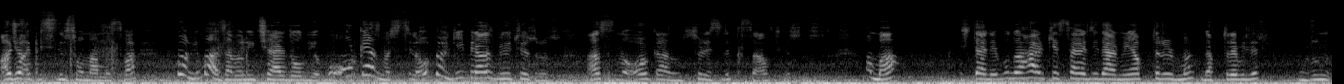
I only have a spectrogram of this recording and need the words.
Acayip bir sinir sonlanması var. Bölge bazen böyle içeride oluyor. Bu orgazm aşısıyla o bölgeyi biraz büyütüyorsunuz. Aslında orgazm süresini kısaltıyorsunuz. Ama işte hani bunu herkes tercih eder mi, yaptırır mı? Yaptırabilir. Uzun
